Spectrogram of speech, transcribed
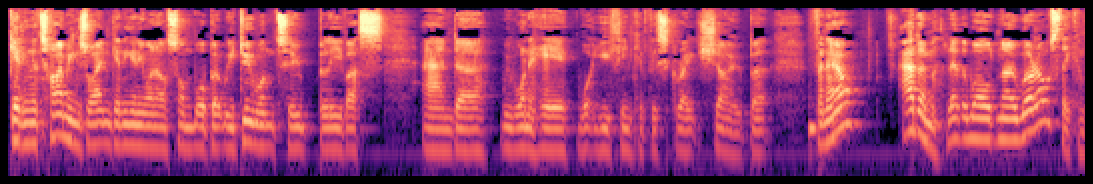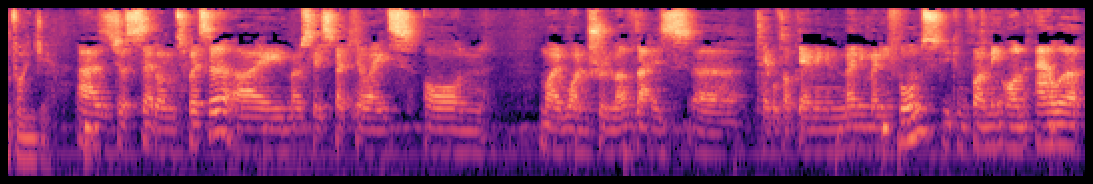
getting the timings right and getting anyone else on board. But we do want to believe us, and uh, we want to hear what you think of this great show. But for now, Adam, let the world know where else they can find you. As just said on Twitter, I mostly speculate on my one true love, that is uh, tabletop gaming in many, many forms. You can find me on our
